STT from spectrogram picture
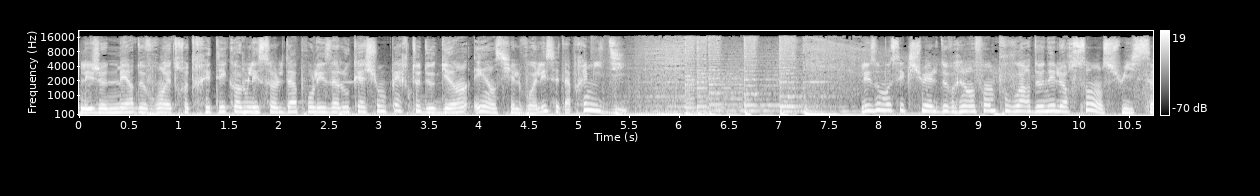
Les jeunes mères devront être traitées comme les soldats pour les allocations perte de gains et un ciel voilé cet après-midi. Les homosexuels devraient enfin pouvoir donner leur sang en Suisse.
